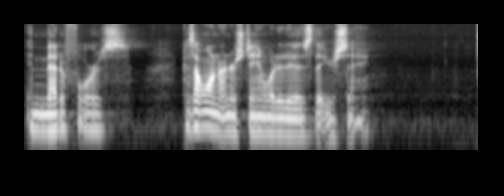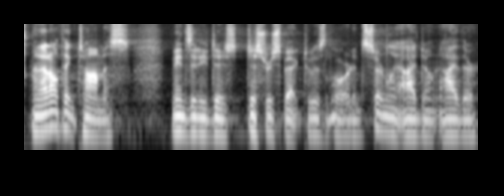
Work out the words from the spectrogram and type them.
in metaphors? Because I want to understand what it is that you're saying. And I don't think Thomas means any dis- disrespect to his Lord, and certainly I don't either.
